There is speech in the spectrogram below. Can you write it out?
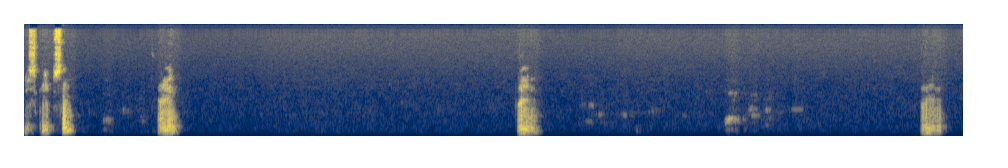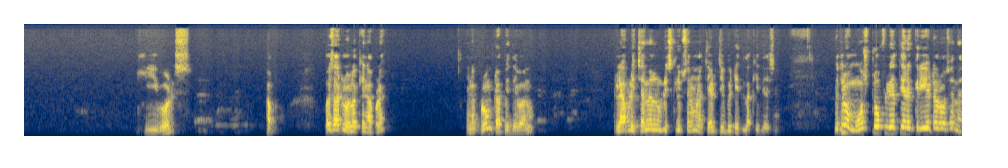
ડિસ્ક્રિપ્શન અને અને અને કીવર્ડ્સ આપ. બસ આટલું લખીને આપણે એને પ્રોમ્પ્ટ આપી દેવાનો. એટલે આપણી ચેનલનું ડિસ્ક્રિપ્શન હમણાં ચેટ જીપીટી જ લખી દેશે મિત્રો મોસ્ટ ઓફલી અત્યારે ક્રિએટરો છે ને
